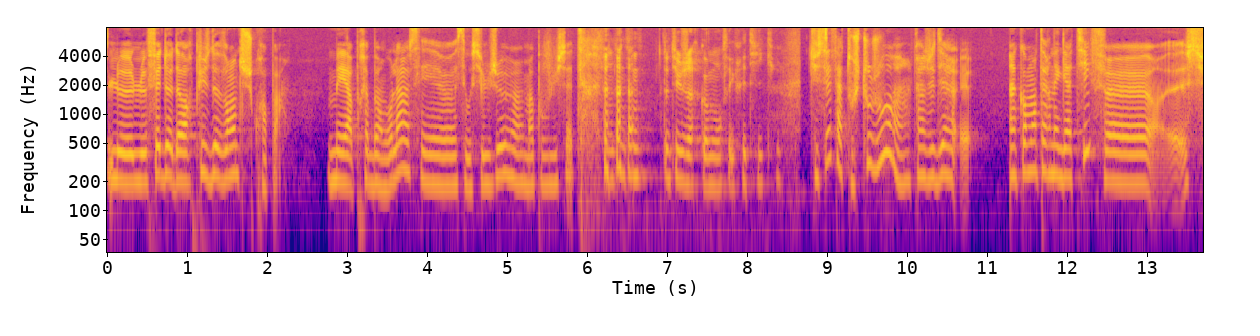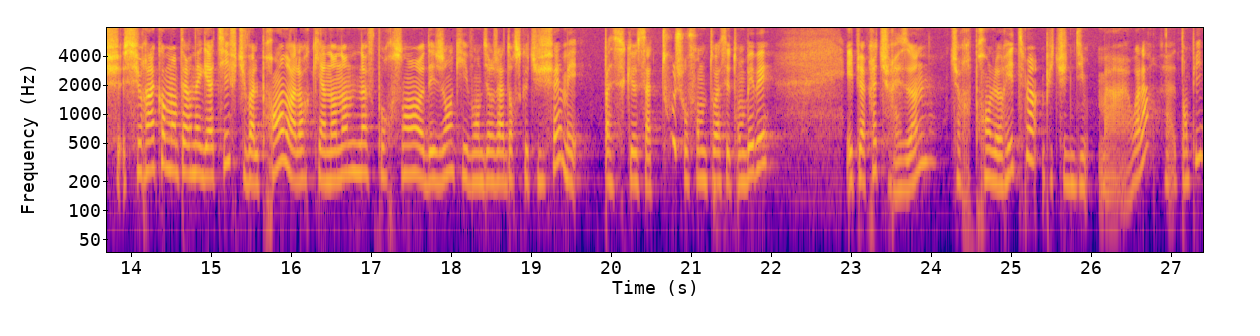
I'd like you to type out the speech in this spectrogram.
Le, le fait d'avoir plus de ventes, je crois pas. Mais après, ben voilà, c'est c'est aussi le jeu, hein, ma pauvre Lucette. Toi, tu gères comment ces critiques? Tu sais, ça touche toujours. Enfin, je veux dire, un commentaire négatif, euh, sur un commentaire négatif, tu vas le prendre alors qu'il y a 99% des gens qui vont dire j'adore ce que tu fais, mais parce que ça touche au fond de toi, c'est ton bébé. Et puis après, tu raisonnes, tu reprends le rythme, puis tu te dis, bah voilà, tant pis,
